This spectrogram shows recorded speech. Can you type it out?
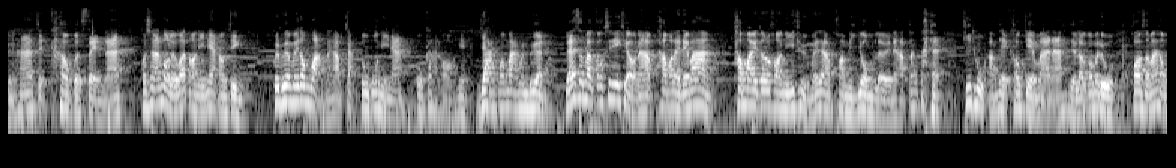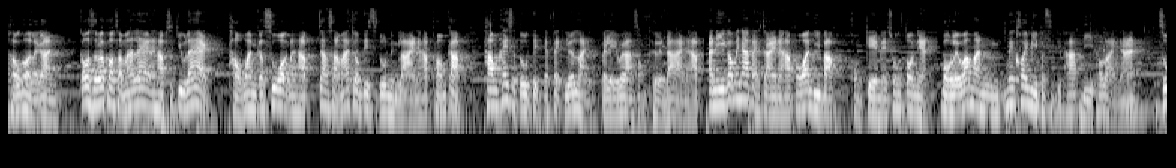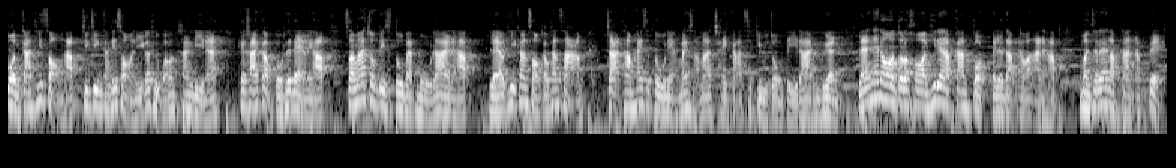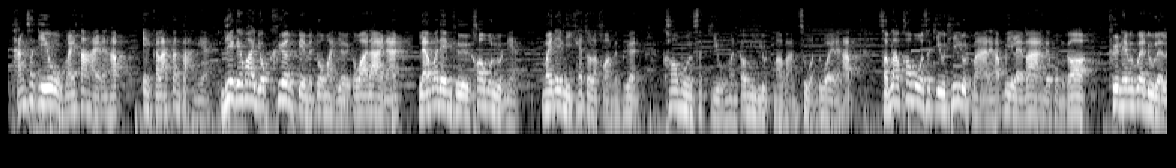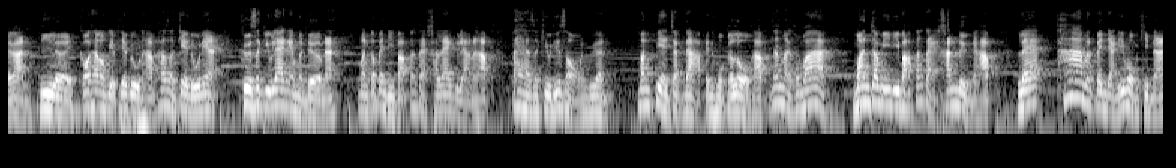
0.1579%นะเพราะฉะนั้นบอกเลยว่าตอนนี้เนี่ยเอาจริงเพื่อนๆไม่ต้องหวังนะครับจากตู้พวกนี้นะ โอกาสออกเนี่ยยากมากๆเพื่อนๆและสำหรับก๊อกซินีเขียวนะครับทำอะไรได้บ้าง ทำไมตัวละครนี้ถึงไม่ได้รับความนิยมเลยนะครับ ตั้งแต่ที่ถูกอัปเดตเข้าเกมมานะ เดี๋ยวเราก็มาดูความสามารถของเขาก่อนละกัน ก็สำหรับความสามารถแรกนะครับ สกิลแรก เถาวันกระซวกนะครับ จะสามารถโจมตีศัตรูหนึ่งรายนะครับ พร้อมกับทำให้ศัตรูติดเอฟเฟกต์เลือดไหลไปเลยเวลา 2 เทิร์นได้นะครับ อันนี้ก็ไม่น่าแปลกใจนะครับ เพราะว่าดีบัฟของเกมในช่วงต้นเนี่ย บอกเลยว่ามันไม่ค่อยมีประสิทธิภาพดีเท่าไหร่นะ ส่วนการที่ 2 ครับ จริง ๆ การที่ 2 อันนี้ก็ถือว่าค่อนข้างดีนะ คล้ายๆกับโกเทอร์แดงเลยครับ สามารถโจมตีศัตรูแบบหมู่ได้นะครับ แล้วที่ขั้น 2 กับขั้น 3 จะทำให้ศัตรูเนี่ยไม่สามารถใช้การสกิลโจมตีได้เพื่อนๆ และแน่นอนตัวละครที่ได้รับการปลดเป็นระดับ LR นะครับ มันจะได้รับการอัปเกรดทั้งสกิลไม้ตายนะครับ เอกลักษณ์ต่างๆเนี่ยเรียกได้ว่ายกเครื่องเปลี่ยนเป็นตัวใหม่เลยก็ว่าได้นะ แล้วประเด็นคือข้อมูลหลุดเนี่ยไม่ได้มีแค่ตัวละครเพื่อนๆ ข้อมูลสกิลมันก็มีหลุดมาบางส่วนด้วยนะครับสำหรับข้อมูลสกิลที่หลุดมานะครับมีอะไรบ้างเดี๋ยวผมก็ขึ้นให้เพื่อนๆดูเลยแล้วกันนี่เลย ก็ถ้าลองเปรียบเทียบดูนะครับถ้าสังเกตดูเนี่ยคือสกิลแรกเนี่ยเหมือนเดิมนะมันก็เป็นดีบัฟตั้งแต่ขั้นแรกอยู่แล้วนะครับแต่สกิลที่สองเพื่อนๆมันเปลี่ยนจากดาบเป็นหัวกะโหลกครับนั่นหมายความว่ามันจะมีดีบัฟตั้งแต่ขั้นหนึ่งนะครับและถ้ามันเป็นอย่างที่ผมคิดนะ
